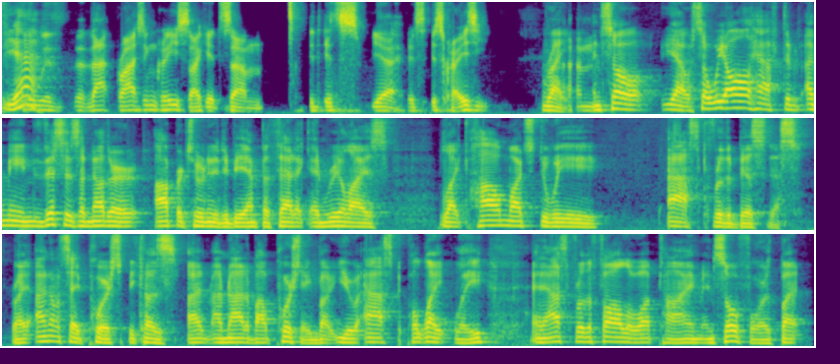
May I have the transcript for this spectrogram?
yeah deal with that price increase. Like it's um, it, it's yeah, it's it's crazy. Right. Um, and so, yeah, so we all have to, I mean, this is another opportunity to be empathetic and realize like how much do we ask for the business, right? I don't say push because I, I'm not about pushing, but you ask politely and ask for the follow up time and so forth. But,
